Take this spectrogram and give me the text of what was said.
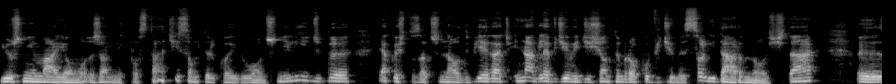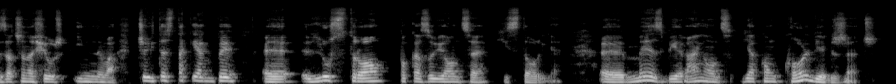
już nie mają żadnych postaci, są tylko i wyłącznie liczby. Jakoś to zaczyna odbiegać i nagle w 90 roku widzimy Solidarność, tak? E, zaczyna się już inny. Czyli to jest takie jakby e, lustro pokazujące historię. My zbierając jakąkolwiek rzecz,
